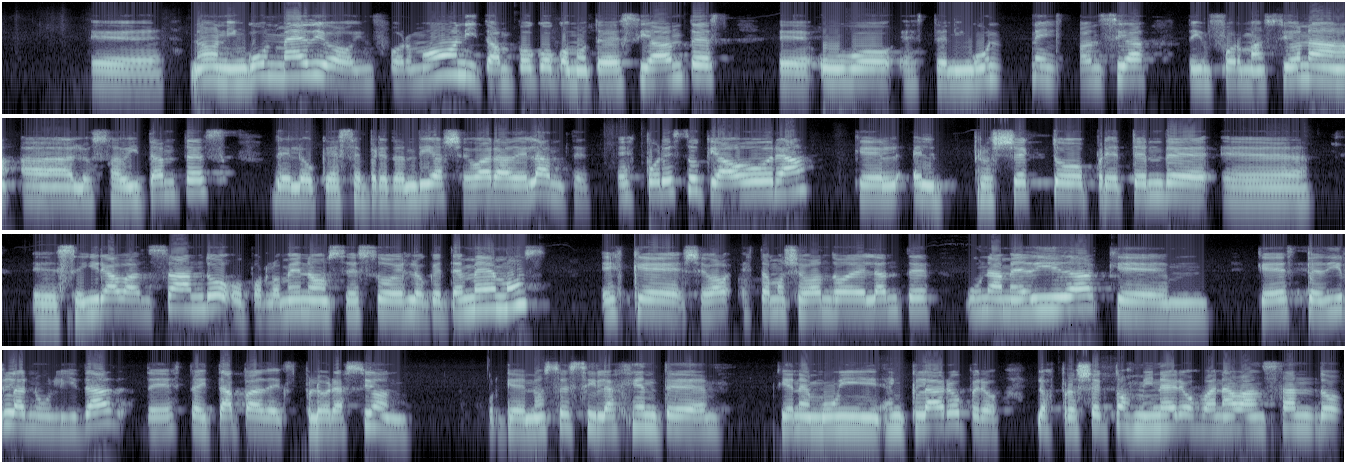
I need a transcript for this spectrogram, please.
Eh, no, ningún medio informó ni tampoco, como te decía antes, eh, hubo este, ninguna instancia de información a los habitantes de lo que se pretendía llevar adelante. Es por eso que ahora que el, proyecto pretende eh, eh, seguir avanzando, o por lo menos eso es lo que tememos, es que estamos llevando adelante una medida que, que es pedir la nulidad de esta etapa de exploración, porque no sé si la gente tiene muy en claro, pero los proyectos mineros van avanzando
